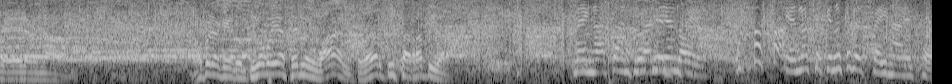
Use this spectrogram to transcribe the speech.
Pero no. No, pero que contigo voy a hacerlo igual. Te voy a dar pista rápida. Venga, Santi, Lo valiente. siento. Que no, se, que no se despeina eso.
